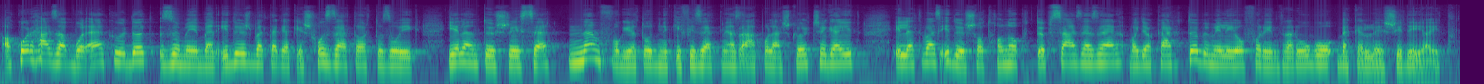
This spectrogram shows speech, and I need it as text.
A kórházakból elküldött zömében idős betegek és hozzátartozóik jelentős része nem fogja tudni kifizetni az ápolás költségeit, illetve az idős otthonok több százezer vagy akár több millió forintra rúgó bekerülési díjait.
